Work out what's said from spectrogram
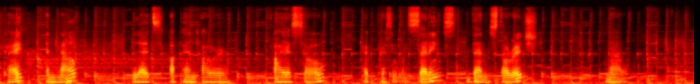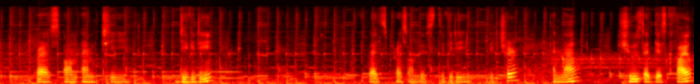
Okay and now let's append our ISO by pressing on settings then storage. Now press on empty DVD. Let's press on this DVD picture and now choose a disk file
